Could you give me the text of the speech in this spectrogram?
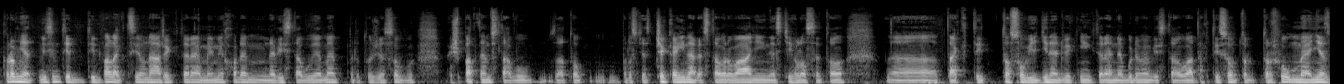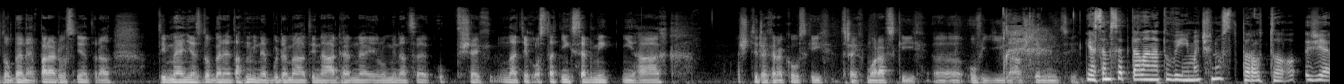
Kromě, myslím, ty, ty dva lekcionáře, které my mimochodem nevystavujeme, protože jsou ve špatném stavu, za to prostě čekají na restaurování, nestihlo se to, uh, tak ty, to jsou jediné dvě knihy, které nebudeme vystavovat, tak ty jsou tro, trošku méně zdobené. Paradoxně teda ty méně zdobené tam nebudeme, ale ty nádherné iluminace všech na těch ostatních sedmi knihách čtyřech rakouských, třech moravských uh, uvidí návštěvníci. Já jsem se ptala na tu výjimečnost proto, že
